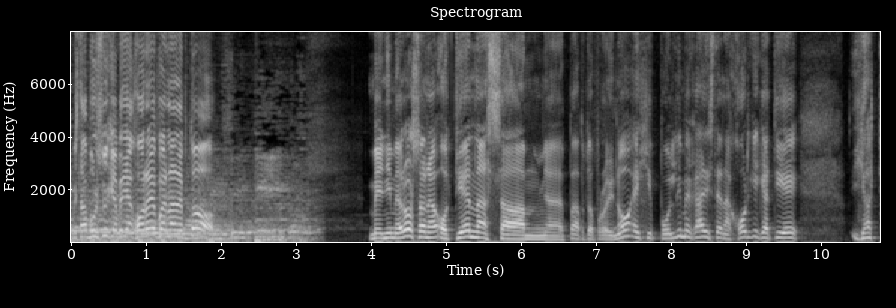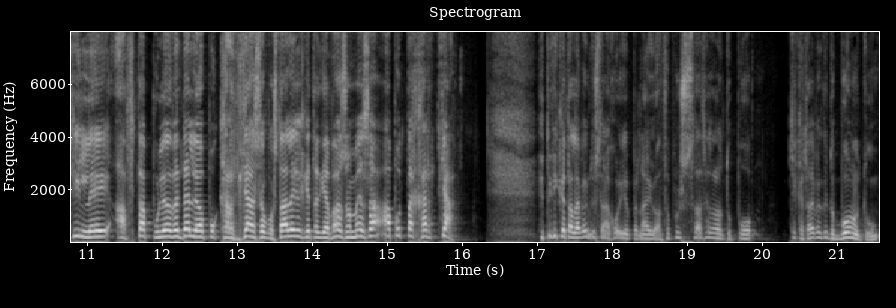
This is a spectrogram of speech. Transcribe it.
Μη στα μπουρζούκια, παιδιά, χορεύω ένα λεπτό. Με ενημερώσανε ότι ένας από το πρωινό έχει πολύ μεγάλη στεναχώρια γιατί, ε, γιατί λέει αυτά που λέω δεν τα λέω από καρδιάς όπως τα έλεγα και τα διαβάζω μέσα από τα χαρτιά. Επειδή καταλαβαίνω το στεναχώρια που περνάει ο άνθρωπος θα ήθελα να του πω και καταλαβαίνω και τον πόνο του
